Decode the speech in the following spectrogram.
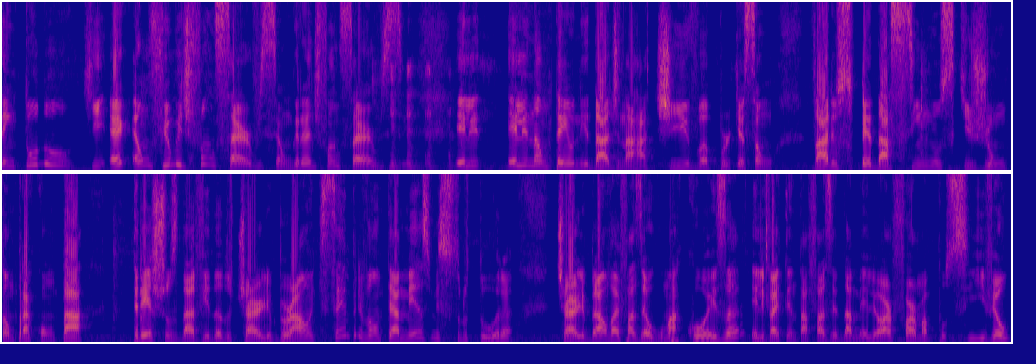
tem tudo que. É, é um filme de fanservice, é um grande fanservice. ele, ele não tem unidade narrativa, porque são vários pedacinhos que juntam para contar trechos da vida do Charlie Brown e que sempre vão ter a mesma estrutura. Charlie Brown vai fazer alguma coisa, ele vai tentar fazer da melhor forma possível,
